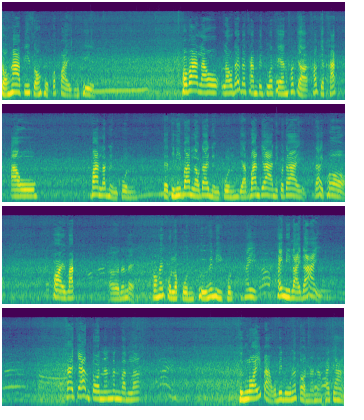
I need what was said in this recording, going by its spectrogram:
สองห้าปีสองหกก็ไปกรุงเทพเพราะว่าเราเราได้มาทำเป็นตัวแทนเขาจะเขาจะคัดเอาบ้านละหนึ่งคน แต่ทีนี้บ้านเราได้หนึ่งคน อยากบ้านย่านี่ก็ได้ได้พ่อพ่อไอ้วัด เออนั่นแหละเขาให้คนละคนคือให้มีคนให้ให้มีรายได้ ค่าจ้างตอนนั้นมันวันละ ถึงร้อยเปล่าก็ไม่รู้นะตอนนั้นนะค่าจ้าง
